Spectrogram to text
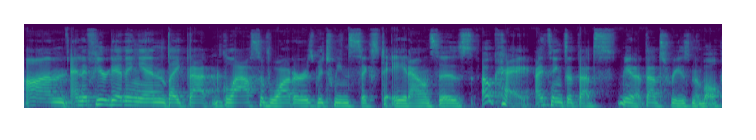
Um, and if you're getting in like that glass of water is between six to eight ounces, okay, I think that that's, you know, that's reasonable.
